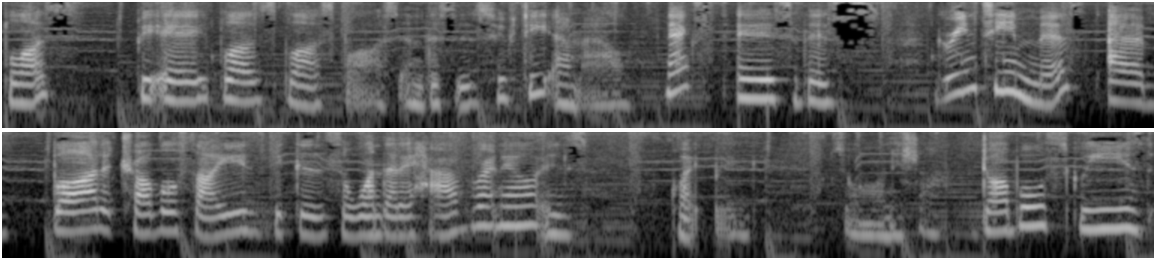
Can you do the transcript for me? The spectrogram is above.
plus PA plus plus plus and this is 50 ml. Next is this green tea mist. I bought a travel size because the one that I have right now is quite big. So Monisha. Double squeezed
